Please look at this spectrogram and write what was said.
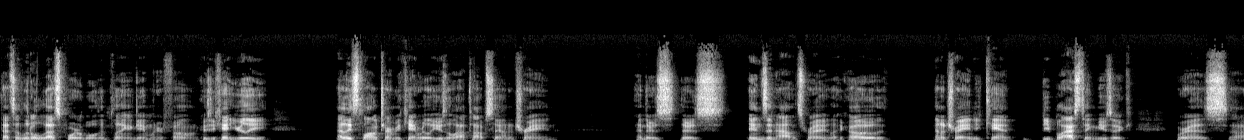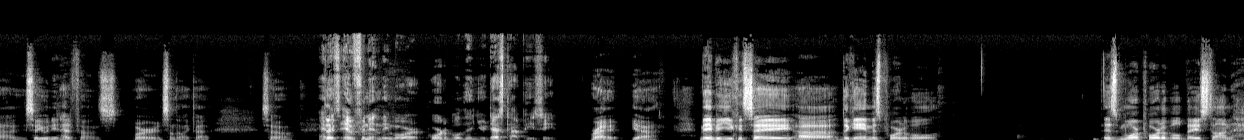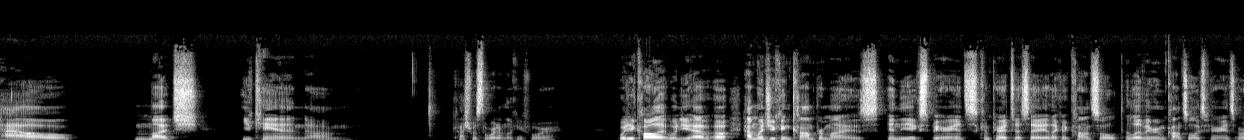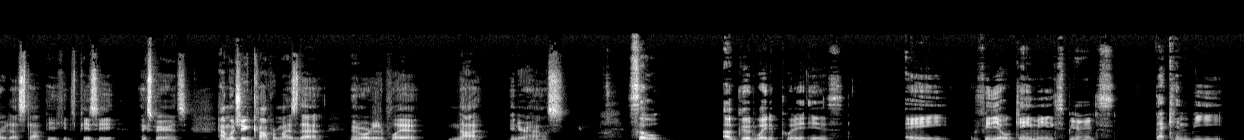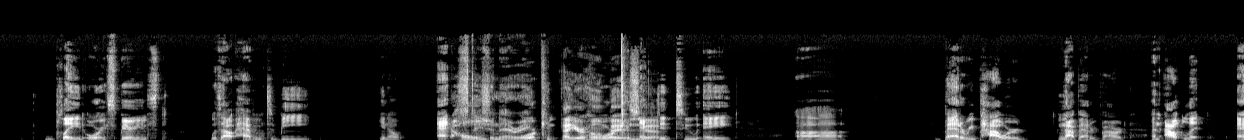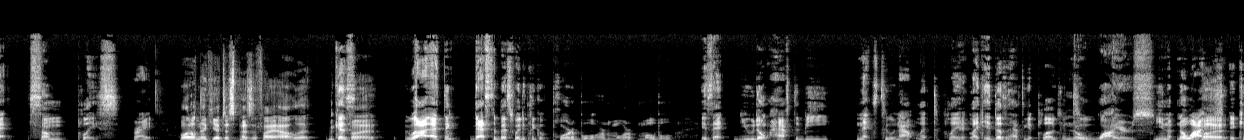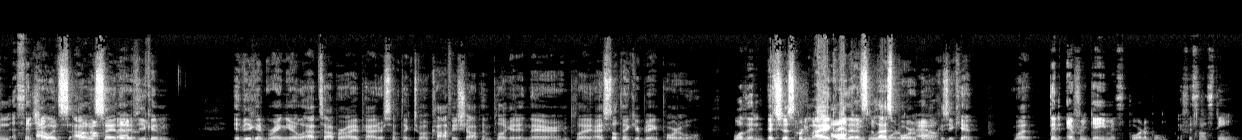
that's a little less portable than playing a game on your phone because you can't really at least long term you can't really use a laptop say on a train. And there's there's ins and outs right? Like oh on a train you can't be blasting music whereas uh, so you would need headphones or something like that. So and the, it's infinitely more portable than your desktop pc right yeah. Maybe you could say uh, the game is portable is more portable based on how much you can um gosh what's the word i'm looking for? What do you call it when you have oh how much you can compromise in the experience compared to say like a console a living room console experience or a desktop pc experience? How much you can compromise that in order to play it not in your house? So a good way to put it is a video gaming experience that can be played or experienced without having to be, you know, at home, stationary, or con- at your home or base, connected yeah. to a uh, battery powered, not battery powered, an outlet at some place, right? Well, I don't think you have to specify outlet because, but well, I think that's the best way to think of portable or more mobile is that you don't have to be next to an outlet to play it. Like it doesn't have to get plugged into no wires. You know, no wires. But it can essentially. I would I would say that if you can, if you can bring your laptop or iPad or something to a coffee shop and plug it in there and play, I still think you're being portable. Well, then it's just pretty much. I agree that it's less portable because you can't. What? Then every game is portable if it's on Steam.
